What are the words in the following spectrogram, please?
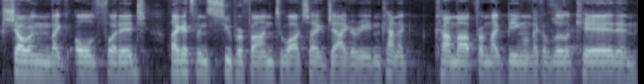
showing like old footage. Like it's been super fun to watch like Jagger Eaton kind of come up from like being like a little kid and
